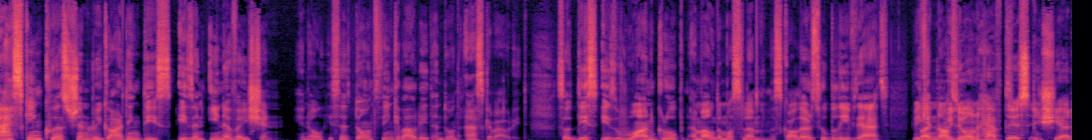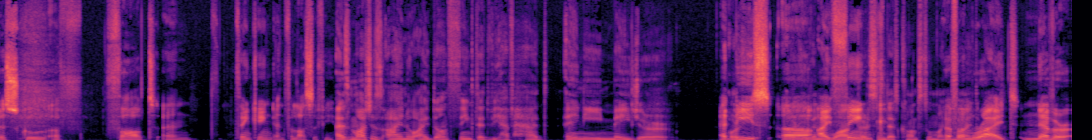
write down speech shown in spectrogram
asking question regarding this is an innovation. You know, he says, don't think about it and don't ask about it. So this is one group among the Muslim scholars who believe that we but cannot we don't have God. this in Shia school of thought and thinking and philosophy. As much as I know, I don't think that we have had any major At or- least, uh, even I one think, person that comes to my mind. if. I'm right, never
